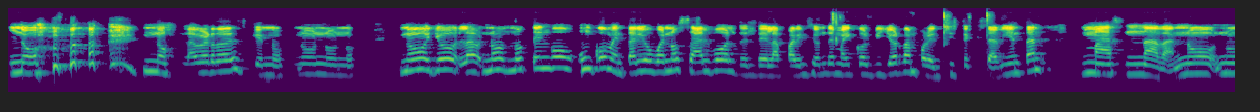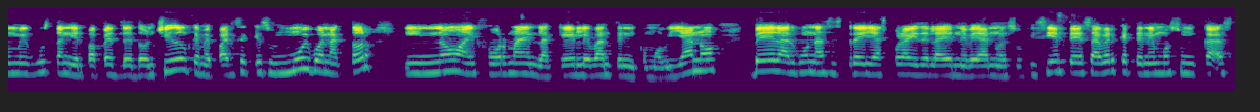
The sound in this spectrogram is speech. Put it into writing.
No, no, la verdad es que no, no, no, no. No, yo no, no tengo un comentario bueno, salvo el de, la aparición de Michael B. Jordan por el chiste que se avientan, más nada. No, no me gusta ni el papel de Don Cheadle, que me parece que es un muy buen actor y no hay forma en la que levante ni como villano. Ver algunas estrellas por ahí de la NBA no es suficiente. Saber que tenemos un cast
